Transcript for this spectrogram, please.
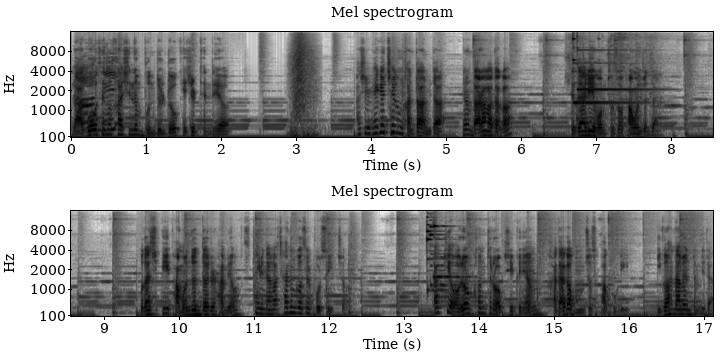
라고 생각하시는 분들도 계실 텐데요. 사실 해결책은 간단합니다. 그냥 날아가다가 제자리에 멈춰서 밤원 전달. 보다시피 밤원 전달을 하며 스태미나가 차는 것을 볼 수 있죠. 딱히 어려운 컨트롤 없이 그냥 가다가 멈춰서 바꾸기. 이거 하나면 됩니다.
